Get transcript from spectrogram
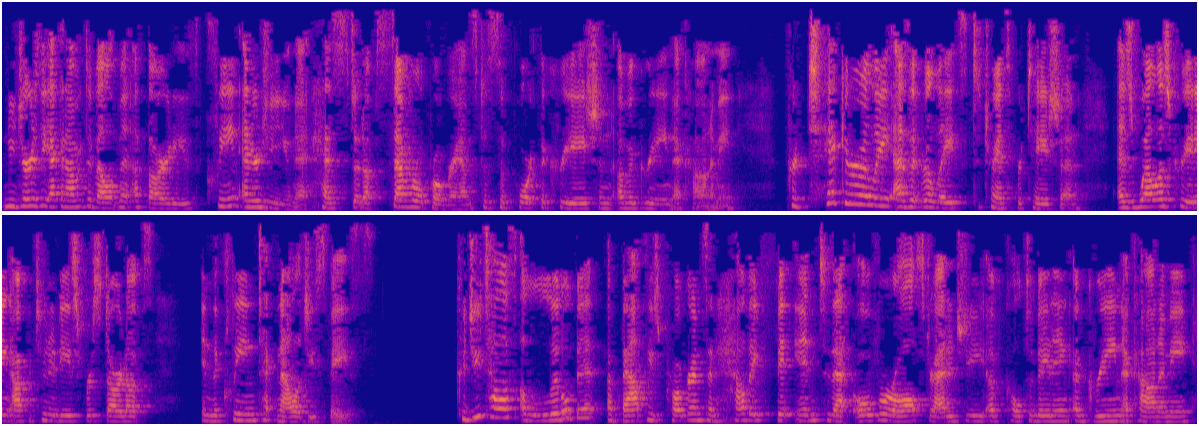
New Jersey Economic Development Authority's Clean Energy Unit has stood up several programs to support the creation of a green economy, particularly as it relates to transportation, as well as creating opportunities for startups in the clean technology space. Could you tell us a little bit about these programs and how they fit into that overall strategy of cultivating a green economy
